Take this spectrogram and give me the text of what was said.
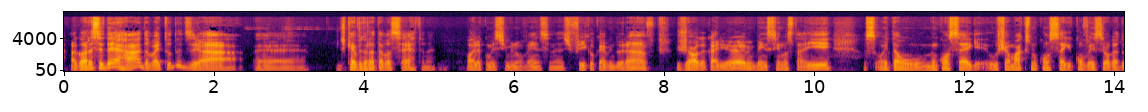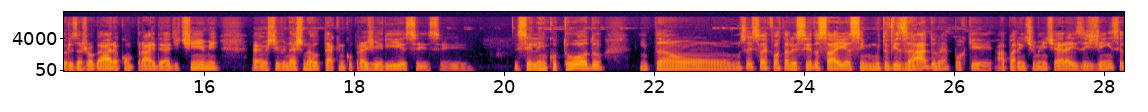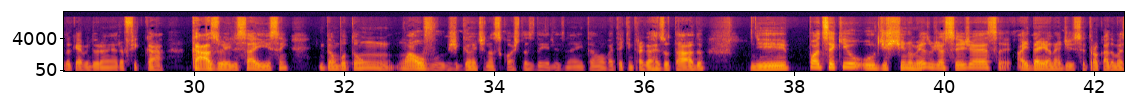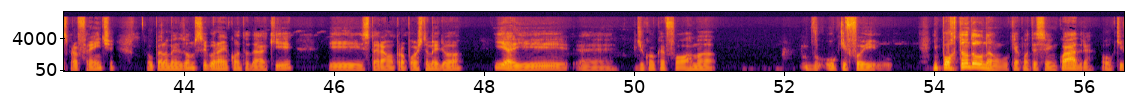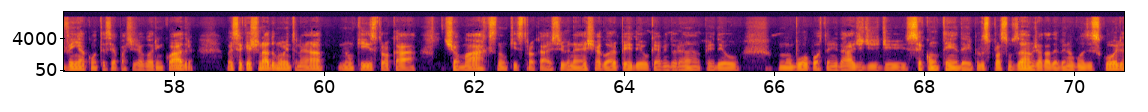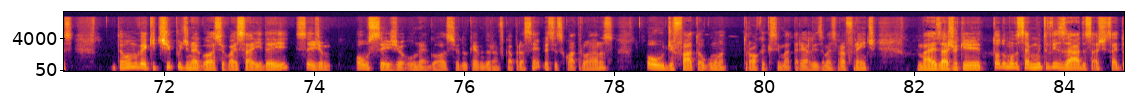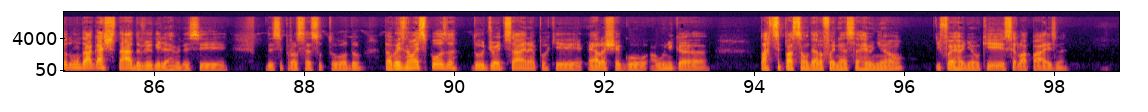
Agora, se der errado, vai tudo dizer, ah, é, de Kevin Durant estava certo, né? Olha como esse time não vence, né? Fica o Kevin Durant, joga Kyrie Irving, Ben Simmons tá aí, ou então não consegue, o Marks não consegue convencer jogadores a jogar, a comprar a ideia de time. É, o Steve Nash não é o técnico para gerir esse, esse, esse elenco todo. Então, não sei se sai fortalecido, sai assim muito visado, né? Porque aparentemente era a exigência do Kevin Durant, era ficar caso eles saíssem. Então botou um, um alvo gigante nas costas deles, né? Então vai ter que entregar resultado e pode ser que o, o, destino mesmo já seja essa a ideia, né, de ser trocado mais para frente, ou pelo menos vamos segurar enquanto dá aqui e esperar uma proposta melhor. E aí, é, de qualquer forma, o que foi importando ou não o que aconteceu em quadra, ou o que vem a acontecer a partir de agora em quadra, vai ser questionado muito, né? Ah, não quis trocar Sean Marks, não quis trocar Steve Nash, agora perdeu o Kevin Durant, perdeu uma boa oportunidade de, de ser contenda aí pelos próximos anos, já tá devendo algumas escolhas. Então vamos ver que tipo de negócio vai sair daí, seja ou seja o negócio do Kevin Durant ficar para sempre, esses quatro anos, ou de fato alguma troca que se materializa mais para frente. Mas acho que todo mundo sai muito visado, acho que sai todo mundo agastado, viu, Guilherme, desse, desse processo todo. Talvez não a esposa do Joe Tsai, né? Porque ela chegou, a única participação dela foi nessa reunião e foi a reunião que selou a paz, né?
